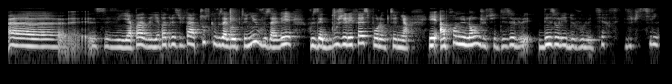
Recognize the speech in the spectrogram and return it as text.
euh, il n'y a pas, il a pas de résultat. Tout ce que vous avez obtenu, vous avez, vous êtes bougé les fesses pour l'obtenir. Et apprendre une langue, je suis désolée, désolée de vous le dire, c'est difficile.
